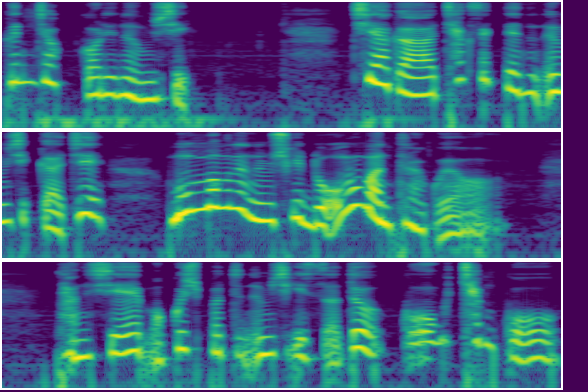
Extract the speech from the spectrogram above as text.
끈적거리는 음식, 치아가 착색되는 음식까지 못 먹는 음식이 너무 많더라고요. 당시에 먹고 싶었던 음식이 있어도 꾹 참고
